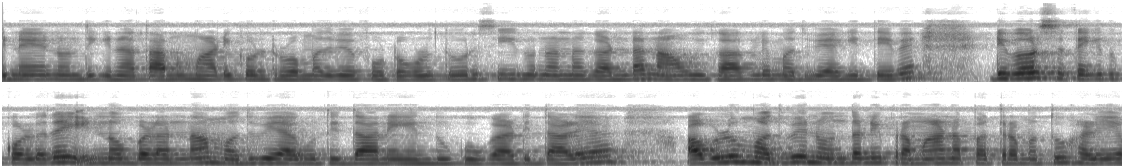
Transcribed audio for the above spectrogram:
ವಿನಯನೊಂದಿಗಿನ ತಾನು ಮಾಡಿಕೊಂಡಿರುವ ಮದುವೆ ಫೋಟೋಗಳು ತೋರಿಸಿ, ಇದು ನನ್ನ ಗಂಡ, ನಾವು ಈಗಾಗಲೇ ಮದುವೆಯಾಗಿದ್ದೇವೆ. ಡಿವೋರ್ಸ್ ತೆಗೆದುಕೊಳ್ಳದೆ ಇನ್ನೊಬ್ಬಳನ್ನು ಮದುವೆಯಾಗುತ್ತಿದ್ದಾನೆ ಎಂದು ಕೂಗಾಡಿದ್ದಾಳೆ. ಅವಳು ಮದುವೆ ನೋಂದಣಿ ಪ್ರಮಾಣ ಪತ್ರ ಮತ್ತು ಹಳೆಯ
